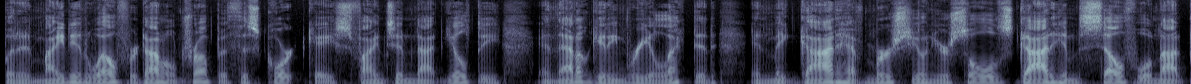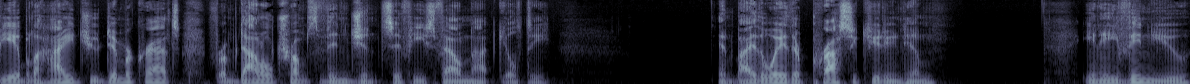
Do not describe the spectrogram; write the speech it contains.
But it might end well for Donald Trump if this court case finds him not guilty, and that'll get him reelected. And may God have mercy on your souls. God Himself will not be able to hide you, Democrats, from Donald Trump's vengeance if he's found not guilty. And by the way, they're prosecuting him in a venue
